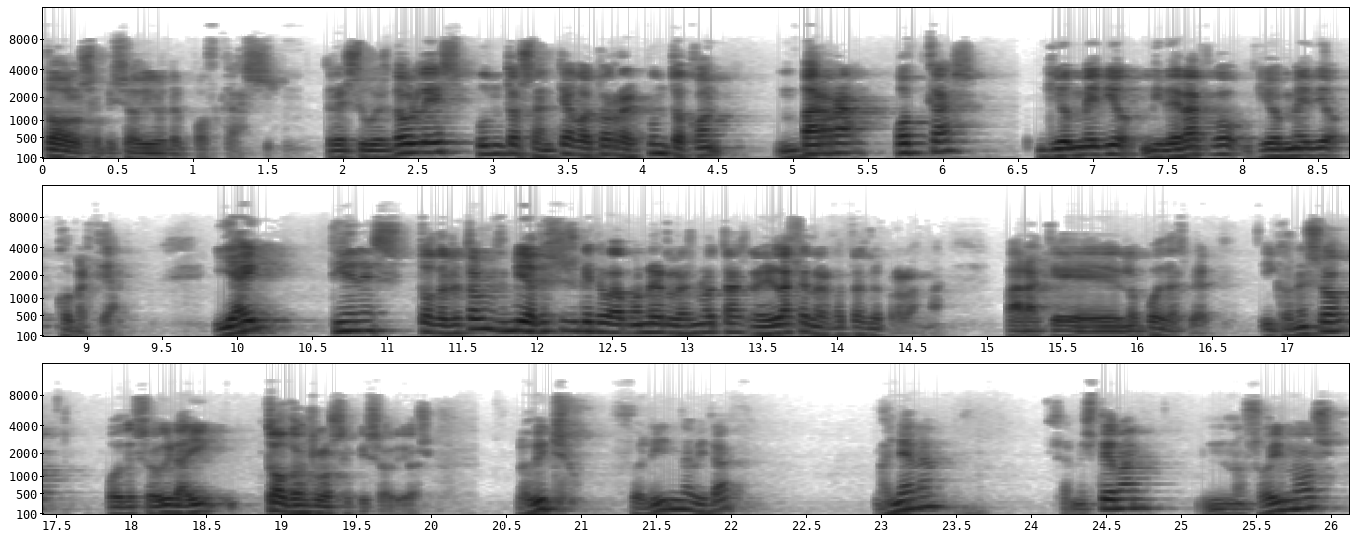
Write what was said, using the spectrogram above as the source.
todos los episodios del podcast. www.santiagotorres.com barra podcast guion medio liderazgo guion medio comercial. Y ahí tienes todo. De todas mira, de eso es que te voy a poner las notas, el enlace en las notas del programa para que lo puedas ver. Y con eso puedes oír ahí todos los episodios. Lo dicho, feliz Navidad. Mañana, San Esteban, nos oímos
